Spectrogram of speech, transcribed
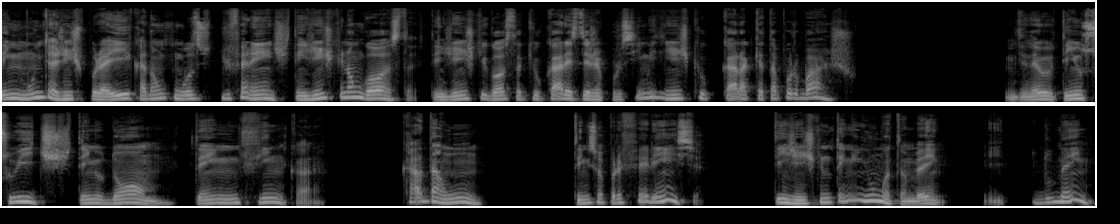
Tem muita gente por aí, cada um com gosto diferente. Tem gente que não gosta. Tem gente que gosta que o cara esteja por cima e tem gente que o cara quer estar tá por baixo. Entendeu? Tem o switch, tem o dom, tem, enfim, cara. Cada um tem sua preferência. Tem gente que não tem nenhuma também. E tudo bem.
